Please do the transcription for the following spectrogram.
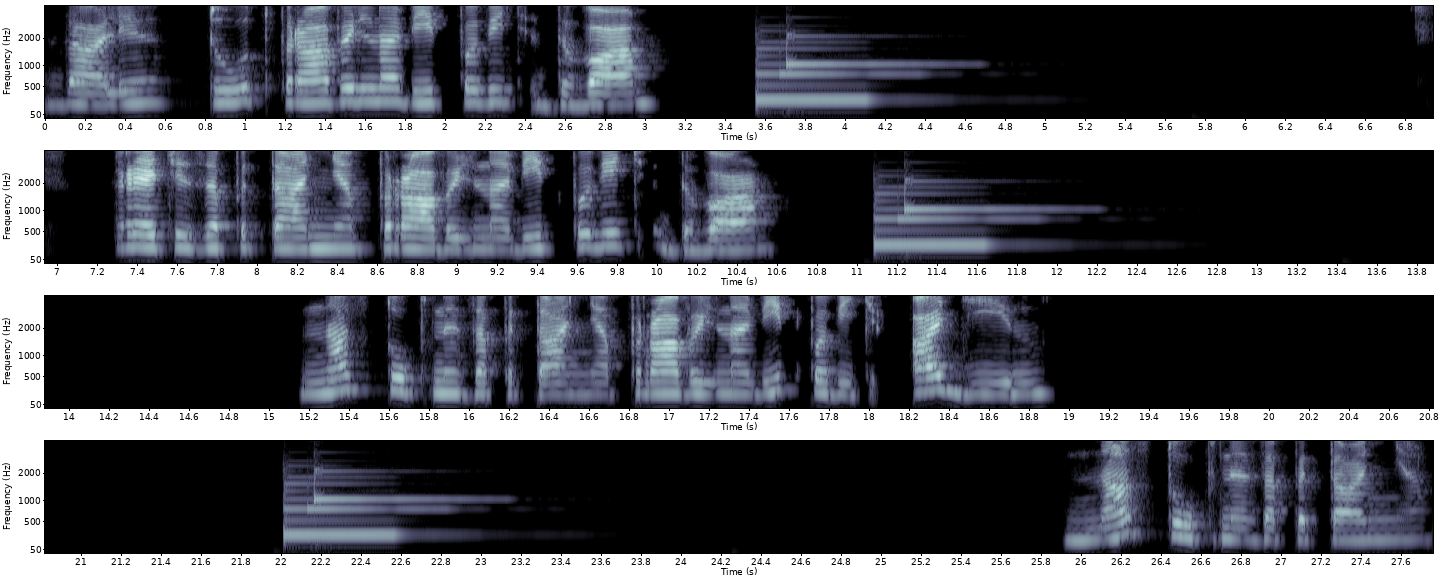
Далі тут правильна відповідь 2. Третє запитання. Правильна відповідь 2. Наступне запитання. Правильна відповідь 1. Наступне запитання.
